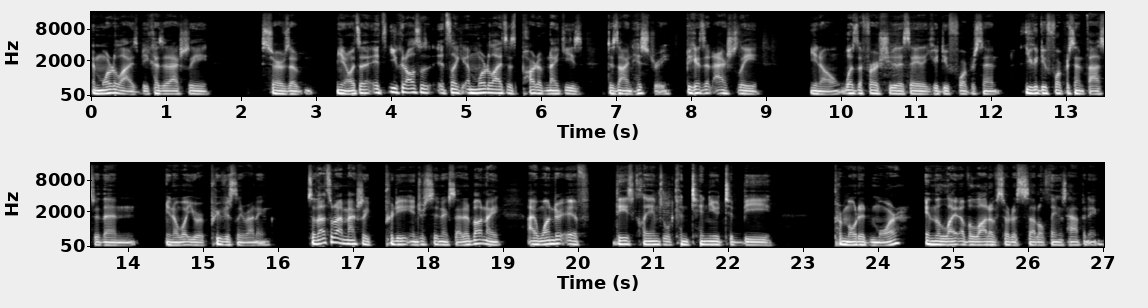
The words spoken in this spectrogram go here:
immortalized because it actually serves a, you know, it's a, it's, you could also, it's like immortalized as part of Nike's design history because it actually, you know, was the first shoe they say that you could do 4%, you could do 4% faster than, you know, what you were previously running. So that's what I'm actually pretty interested and excited about. And I, I wonder if these claims will continue to be promoted more in the light of a lot of sort of subtle things happening.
